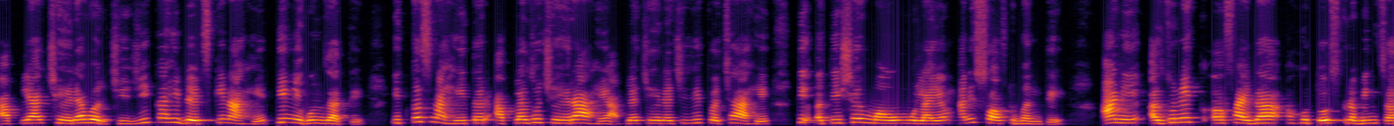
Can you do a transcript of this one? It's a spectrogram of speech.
आपल्या चेहऱ्यावरची जी काही डेड स्किन आहे ती निघून जाते. इतकंच नाही तर आपला जो चेहरा आहे आपल्या चेहऱ्याची जी त्वचा आहे ती अतिशय मऊ मुलायम आणि सॉफ्ट बनते. आणि अजून एक फायदा होतो स्क्रबिंगचा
